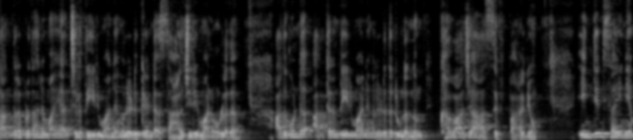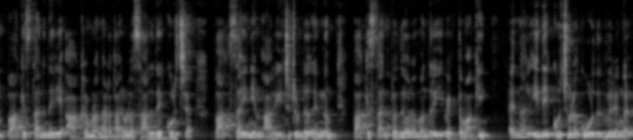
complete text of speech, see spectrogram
തന്ത്രപ്രധാനമായ ചില തീരുമാനങ്ങൾ എടുക്കേണ്ട സാഹചര്യമാണ് ഉള്ളത്. അതുകൊണ്ട് അത്തരം തീരുമാനങ്ങൾ എടുത്തിട്ടുണ്ടെന്നും ഖവാജ ആസിഫ് പറഞ്ഞു. ഇന്ത്യൻ സൈന്യം പാകിസ്ഥാന് നേരെ ആക്രമണം നടത്താനുള്ള സാധ്യതയെക്കുറിച്ച് പാക് സൈന്യം അറിയിച്ചിട്ടുണ്ട് എന്നും പാകിസ്ഥാൻ പ്രതിരോധ മന്ത്രി വ്യക്തമാക്കി. എന്നാൽ ഇതേക്കുറിച്ചുള്ള കൂടുതൽ വിവരങ്ങൾ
